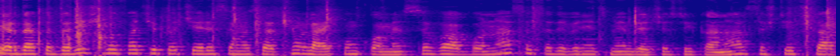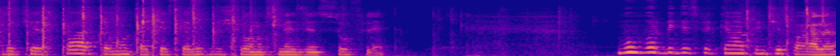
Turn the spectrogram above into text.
iar dacă doriți și vă face plăcere să lăsați un like, un coment, să vă abonați sau să deveniți membri acestui canal, să știți că apreciez foarte mult aceste lucruri și vă mulțumesc din suflet. Vom vorbi despre tema principală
